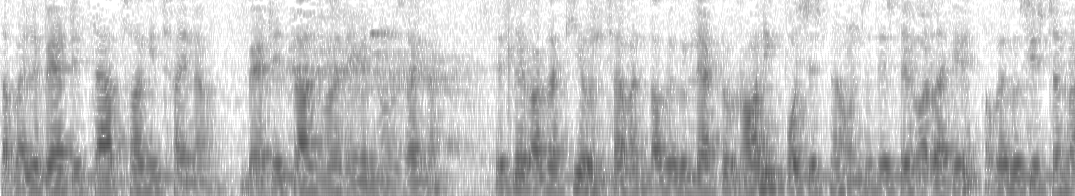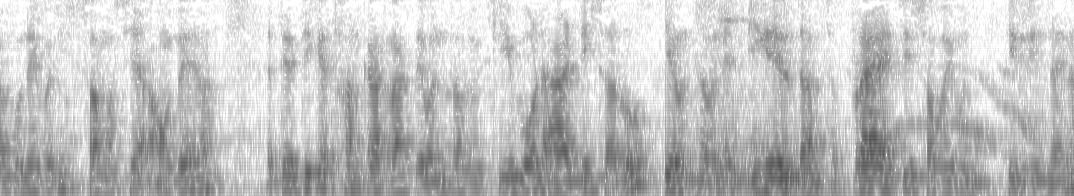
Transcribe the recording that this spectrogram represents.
तपाईँले ब्याट्री चार्ज छ कि छैन? ब्याट्री चार्ज गरेर हेर्नुहोस् होइन? त्यसले गर्दा के हुन्छ भने तपाईँको ल्यापटप रनिङ प्रोसेसमा हुन्छ त्यसले गर्दाखेरि तपाईँको सिस्टममा कुनै पनि समस्या आउँदैन। र त्यतिकै थन्काएर राखिदियो भने तपाईँको किबोर्ड हार्ड डिस्कहरू के हुन्छ भने बिग्रेर जान्छ। प्रायः चाहिँ सबैको बिग्रिन्छ होइन?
